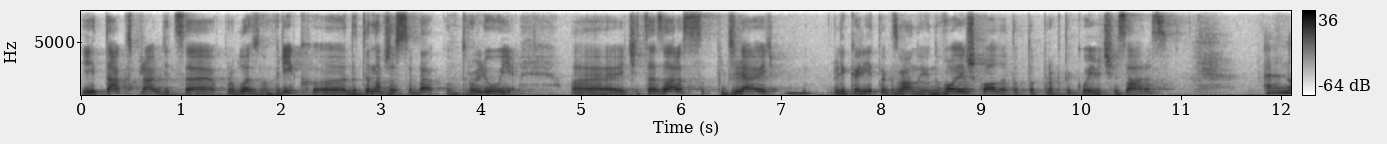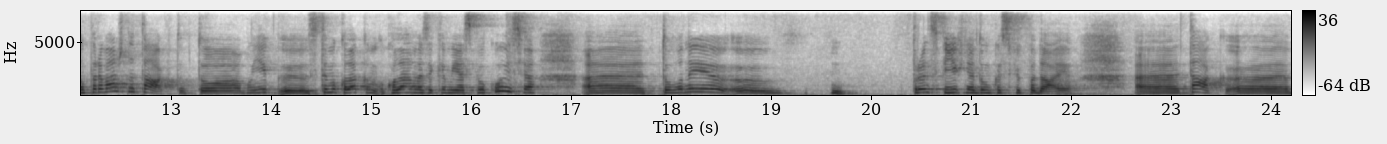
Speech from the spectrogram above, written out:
І так справді це приблизно в рік е, дитина вже себе контролює. Е, Чи це зараз поділяють лікарі так званої нової школи, тобто практикуючи зараз? Е, Ну, переважно так. Тобто, мої з тими колегами, колегами, з якими я спілкуюся, то вони, принципі, їхня думка співпадає. Е, Так, е,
